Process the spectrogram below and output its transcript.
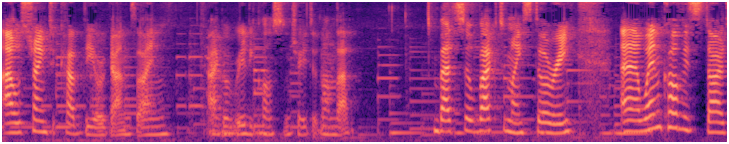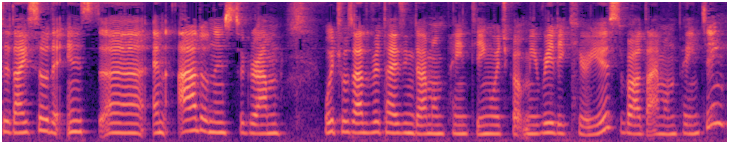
I was trying to cut the organza and I got really concentrated on that. But so back to my story. Uh, when COVID started, I saw the uh, an ad on Instagram which was advertising diamond painting, which got me really curious about diamond painting.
